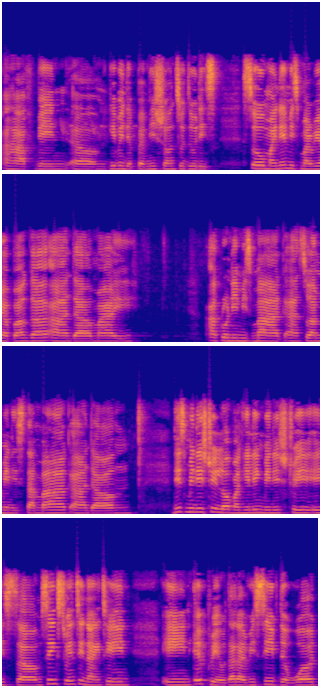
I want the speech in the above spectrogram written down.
I have been um, given the permission to do this. So my name is Maria Banga and uh, my acronym is MAG. And so I'm Minister MAG. And um, this ministry, Love and Healing Ministry, is um, since 2019 in April that I received the word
